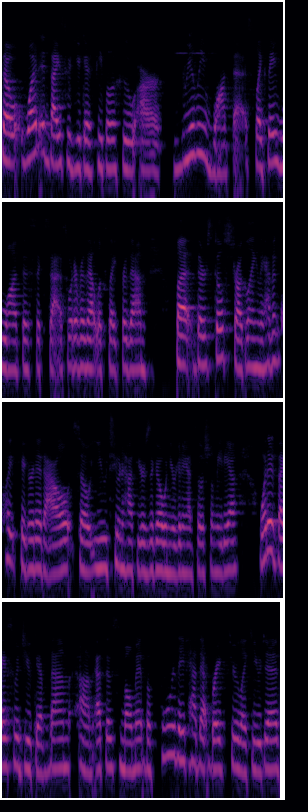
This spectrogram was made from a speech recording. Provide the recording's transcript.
So what advice would you give people who are really want this? Like they want this success whatever that looks like for them but they're still struggling they haven't quite figured it out. So you two and a half years ago when you're getting on social media what advice would you give them um, at this moment before they've had that breakthrough like you did?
